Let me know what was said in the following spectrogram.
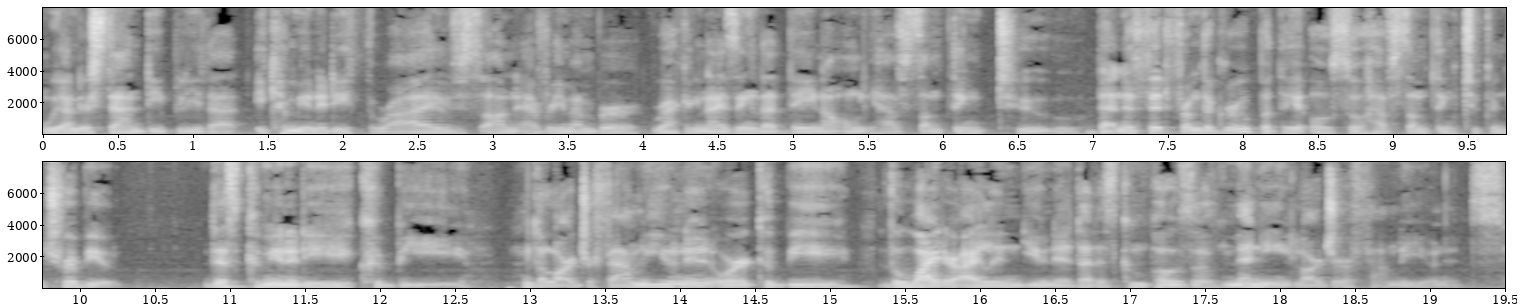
We understand deeply that a community thrives on every member recognizing that they not only have something to benefit from the group, but they also have something to contribute. This community could be the larger family unit, or it could be the wider island unit that is composed of many larger family units.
